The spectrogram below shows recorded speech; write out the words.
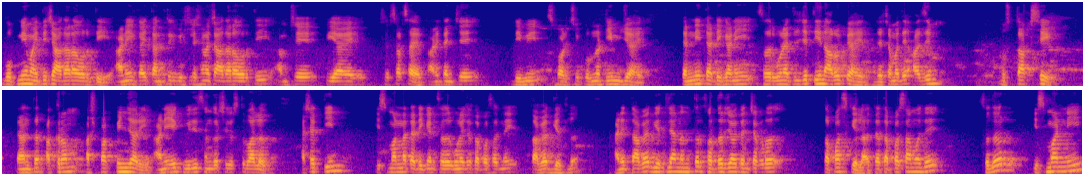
गोपनीय माहितीच्या आधारावरती आणि काही तांत्रिक विश्लेषणाच्या आधारावरती आमचे पी आय शिरसाट साहेब आणि त्यांचे डी व्ही स्क्वॉडची पूर्ण टीम जी आहे त्यांनी त्या ठिकाणी सदर गुन्ह्यातील जे तीन आरोपी आहेत ज्याच्यामध्ये अजिम मुस्ताक शेख त्यानंतर अक्रम अशफाक पिंजारी आणि एक विधी संघर्षग्रस्त बालक अशा तीन इस्मांना त्या ठिकाणी सदर गुन्ह्याच्या तपासाने ताब्यात घेतलं. आणि ताब्यात घेतल्यानंतर फर्दर जेव्हा त्यांच्याकडं तपास केला त्या तपासामध्ये सदर इस्मांनी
